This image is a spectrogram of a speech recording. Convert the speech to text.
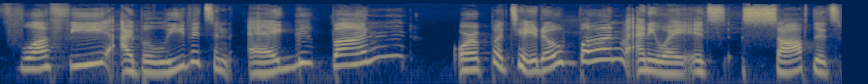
fluffy. I believe it's an egg bun or a potato bun. Anyway, it's soft, it's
